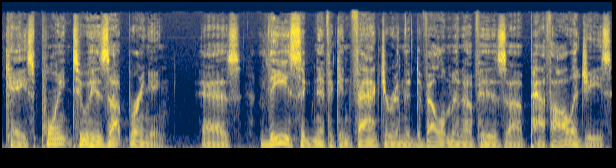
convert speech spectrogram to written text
case point to his upbringing as the significant factor in the development of his uh, pathologies.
